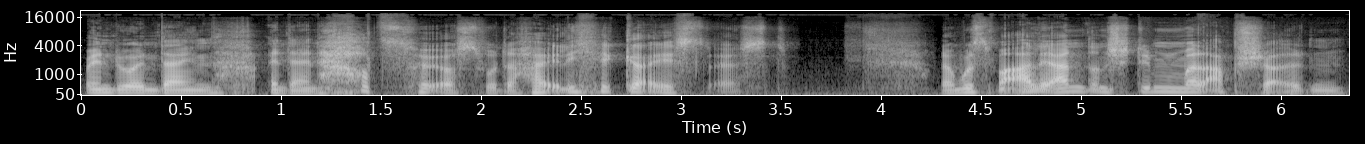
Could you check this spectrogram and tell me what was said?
wenn du in dein, in dein Herz hörst, wo der Heilige Geist ist, da muss man alle anderen Stimmen mal abschalten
